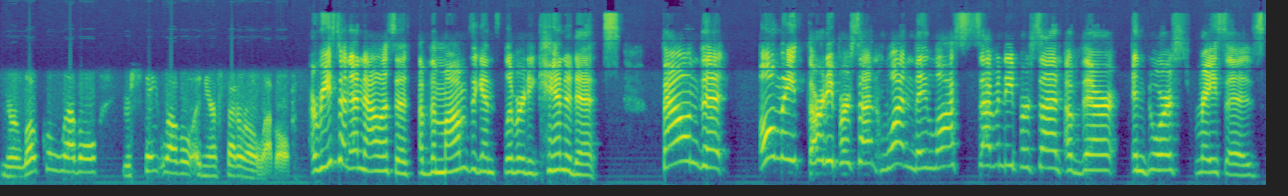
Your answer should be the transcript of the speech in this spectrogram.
Your local level, your state level, and your federal level. A recent analysis of the Moms Against Liberty candidates found that only 30% won. They lost 70% of their endorsed races.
